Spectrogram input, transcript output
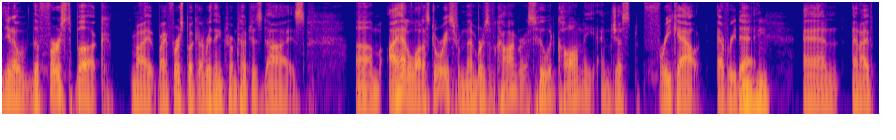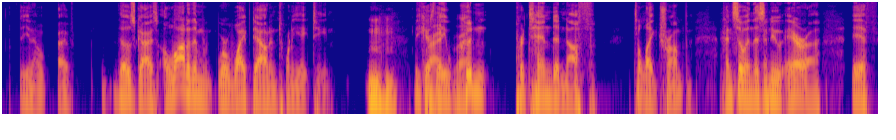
you know the first book my my first book everything trump touches dies um, i had a lot of stories from members of congress who would call me and just freak out every day. Mhm. and and i've you know i've those guys a lot of them were wiped out in 2018 Mhm. because Right, they right. couldn't pretend enough to like trump and so in this new era if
